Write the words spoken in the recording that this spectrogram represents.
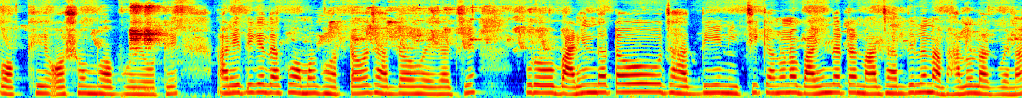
পক্ষে অসম্ভব হয়ে ওঠে। আর এদিকে দেখো, আমার ঘরটাও ঝাড় দেওয়া হয়ে গেছে। পুরো বারিন্দাটাও ঝাড় দিয়ে নিচ্ছি। কেননা বারিন্দাটা না ঝাড় দিলে না ভালো লাগবে না।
